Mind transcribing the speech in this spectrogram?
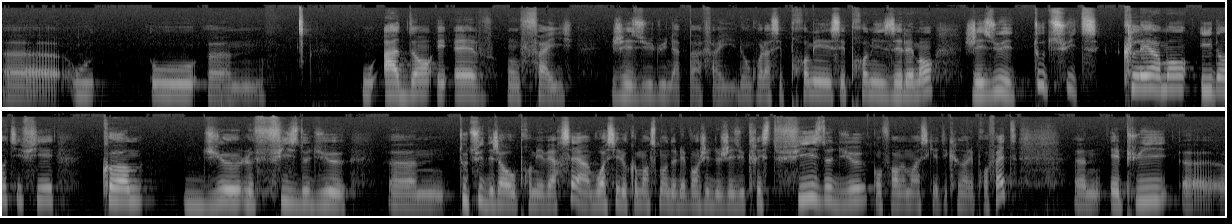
euh, où, où, Adam et Ève ont failli. Jésus, lui, n'a pas failli. Donc voilà ces premiers, ces premiers éléments. Jésus est tout de suite clairement identifié comme Dieu, le Fils de Dieu, euh, tout de suite déjà au premier verset, hein, voici le commencement de l'évangile de Jésus-Christ, Fils de Dieu, conformément à ce qui est écrit dans les prophètes. Euh, et puis euh,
